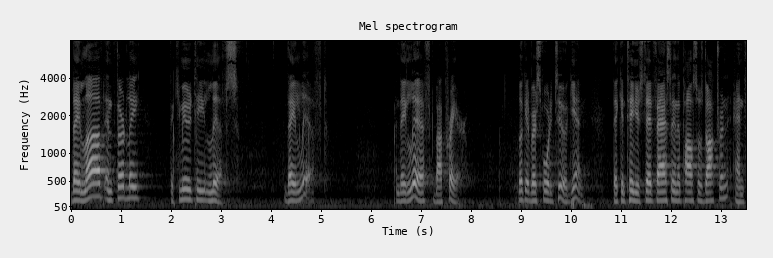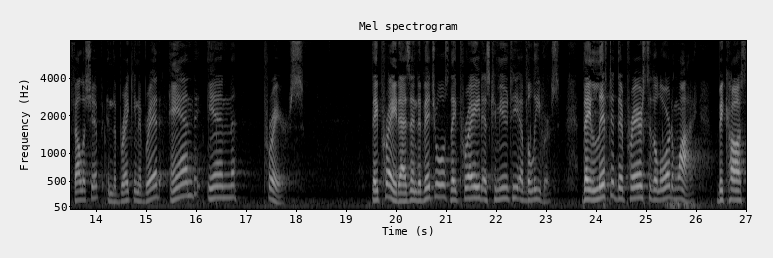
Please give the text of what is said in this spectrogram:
they loved, and thirdly, the community lifts. They lift. And they lift by prayer. Look at verse 42 again. They continued steadfastly in the apostles' doctrine and fellowship, in the breaking of bread, and in prayers. They prayed as individuals, they prayed as community of believers. They lifted their prayers to the Lord, and why? Because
